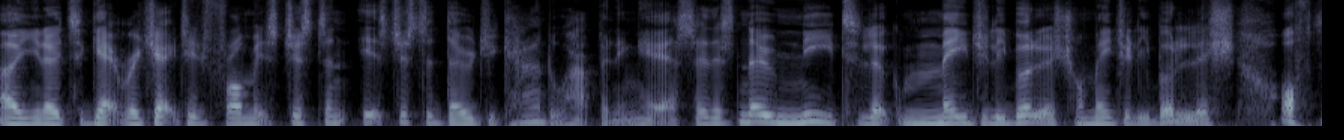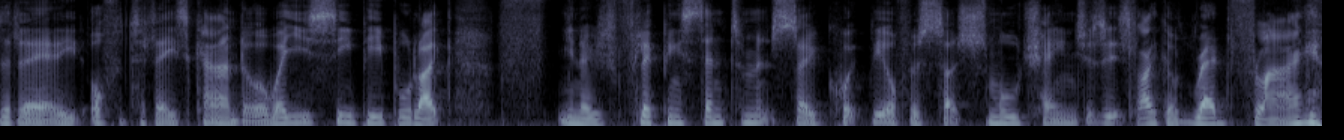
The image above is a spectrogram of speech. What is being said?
uh, you know, to get rejected from. It's just an it's just a doji candle happening here. So there's no need to look majorly bullish or majorly bullish off today off of today's candle. Where you see people like, you know, flipping sentiments so quickly off of such small changes, it's like a red flag.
